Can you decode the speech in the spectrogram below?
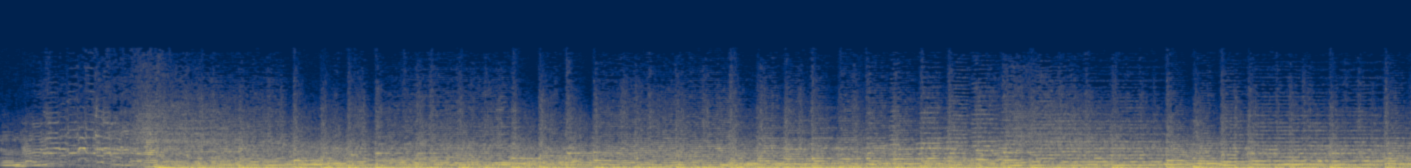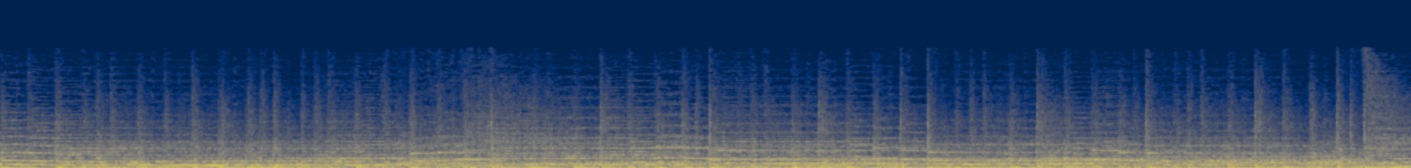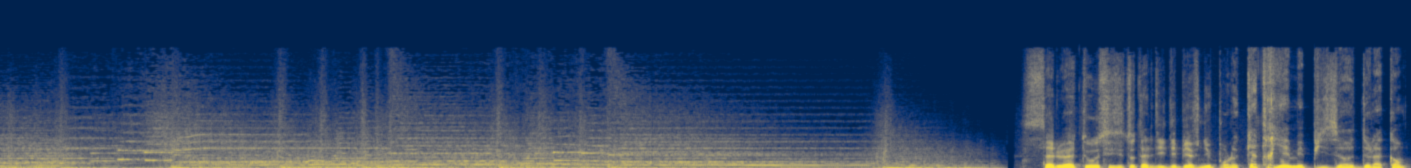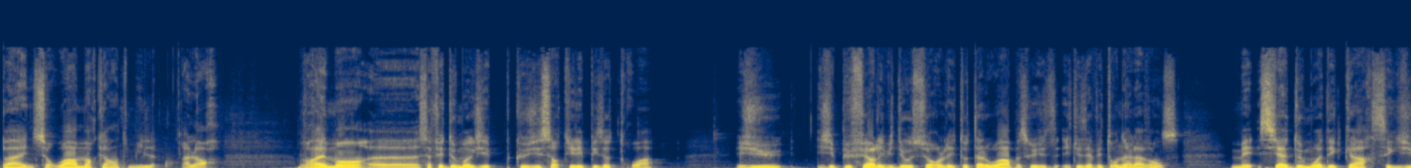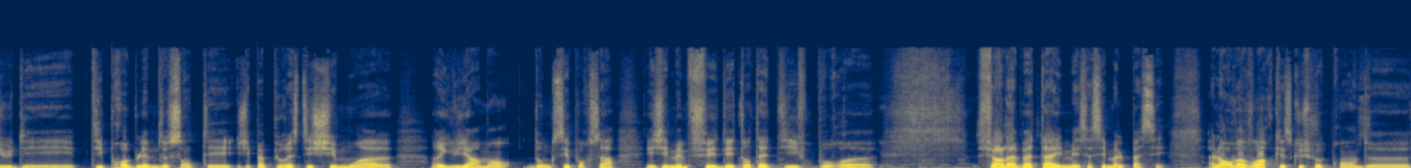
Mm-hmm. Salut à tous, ici Total et bienvenue pour le quatrième épisode de la campagne sur Warhammer 40 000. Alors, vraiment, euh, ça fait deux mois que j'ai, sorti l'épisode 3. J'ai j'ai pu faire les vidéos sur les Total War parce que je, les avais tournées à l'avance. Mais s'il y a deux mois d'écart, c'est que j'ai eu des petits problèmes de santé. J'ai pas pu rester chez moi euh, régulièrement, donc c'est pour ça. Et j'ai même fait des tentatives pour euh, faire la bataille, mais ça s'est mal passé. Alors on va voir qu'est-ce que je peux prendre.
